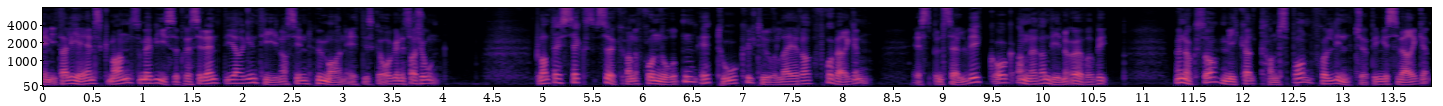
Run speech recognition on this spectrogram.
En italiensk mann som er visepresident i Argentina sin humanetiske organisasjon. Blant de seks søkerne fra Norden er to kulturleirer fra Bergen, Espen Selvik og Anne Randine Øverby. Men også Mikael Tansborn fra Linköping i Sverige.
